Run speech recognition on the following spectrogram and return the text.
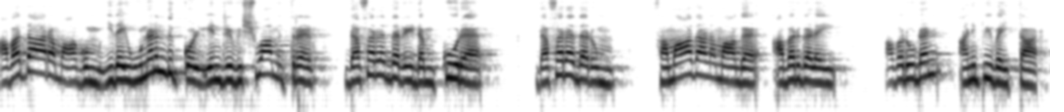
அவதாரமாகும். இதை உணர்ந்து கொள் என்று விஸ்வாமித்ரர் தசரதரிடம் கூற தசரதரும் சமாதானமாக அவர்களை அவருடன் அனுப்பி வைத்தார்.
